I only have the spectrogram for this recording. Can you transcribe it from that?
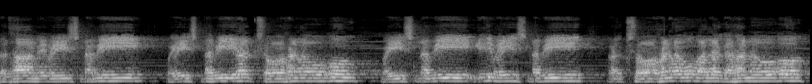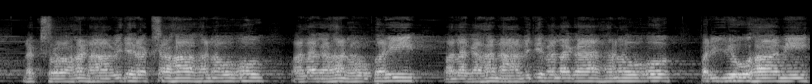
दधामि वैष्णवी वैष्णवी रक्षोहणौ वैष्णवी इति वैष्णवी रक्षोहणौ वलगहनौ रक्षोहणाविति रक्षहाहनौ वलगहनौपरि वलगहनाविति वलगाहनौ पर्यूहामि।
